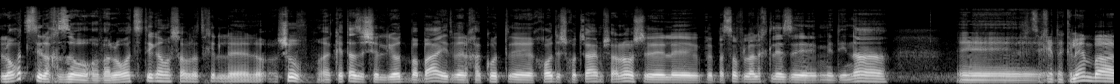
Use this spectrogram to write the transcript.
לא רציתי לחזור, אבל לא רציתי גם עכשיו להתחיל, אה, לא- שוב, הקטע הזה של להיות בבית ולחכות אה, חודש, חודשיים, שלוש, אה, ובסוף ללכת לאיזה מדינה. צריך להתאקלם בה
